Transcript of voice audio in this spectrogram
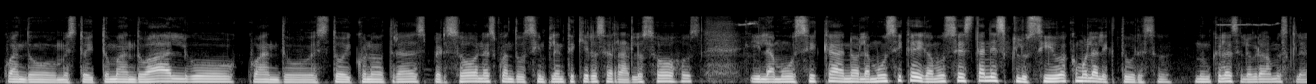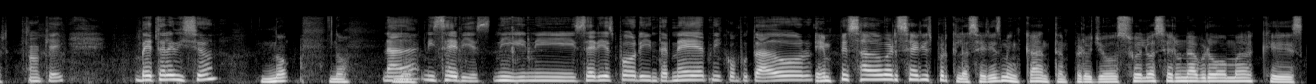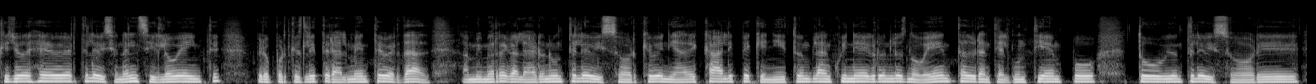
cuando me estoy tomando algo, cuando estoy con otras personas, cuando simplemente quiero cerrar los ojos. Y la música, no, la música, digamos, es tan exclusiva como la lectura. Eso nunca las he logrado mezclar. Ok. ¿Ve televisión? No, no. Nada, no. ni series, ni, ni series por internet, ni computador. He empezado a ver series porque las series me encantan, pero yo suelo hacer una broma que es que yo dejé de ver televisión en el siglo XX, pero porque es literalmente verdad. A mí me regalaron un televisor que venía de Cali, pequeñito, en blanco y negro en los 90. Durante algún tiempo tuve un televisor... Eh,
